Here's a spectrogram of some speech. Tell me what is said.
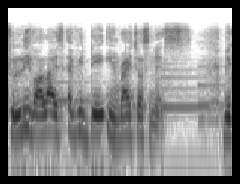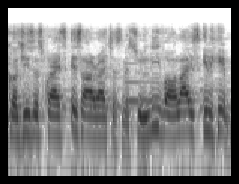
to live our lives every day in righteousness, because Jesus Christ is our righteousness, to live our lives in Him,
